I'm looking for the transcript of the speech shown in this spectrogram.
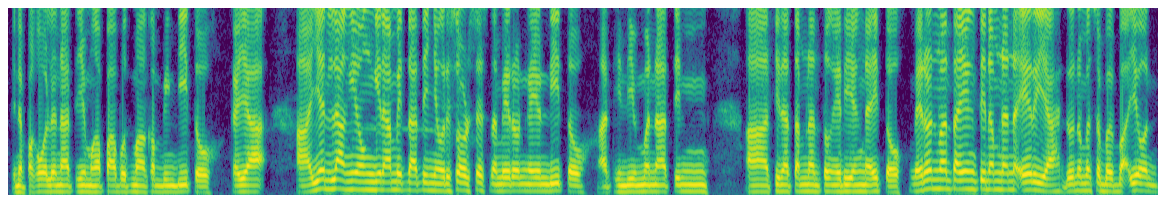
Pinapakawalan natin yung mga pabot mga kambing dito. Kaya ah, yan lang yung ginamit natin yung resources na meron ngayon dito at hindi man natin ah, tinatamnan tong area na ito. Meron man tayong tinamnan na area, doon naman sa baba yon.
